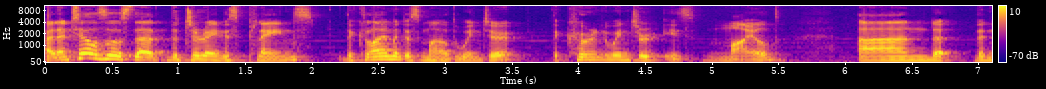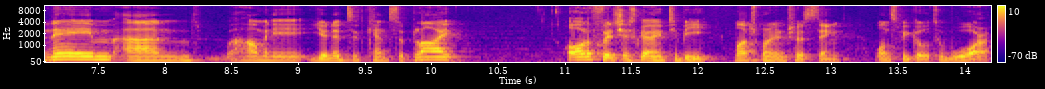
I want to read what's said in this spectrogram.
And it tells us that the terrain is plains, the climate is mild winter, the current winter is mild, and the name and how many units it can supply, all of which is going to be much more interesting once we go to war.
